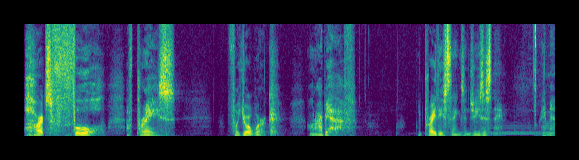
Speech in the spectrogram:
hearts full of praise for your work on our behalf. We pray these things in Jesus' name. Amen.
